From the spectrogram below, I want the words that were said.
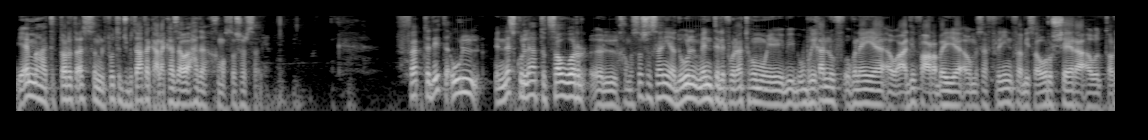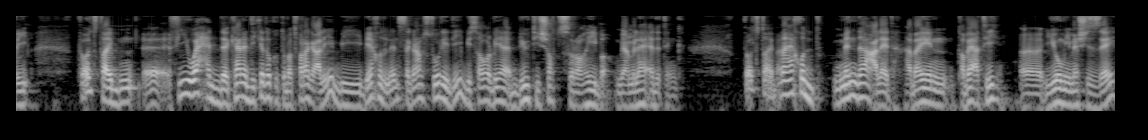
يا إما هتضطر تقسم ال footage بتاعتك على كذا واحدة 15 ثانية. فابتديت أقول الناس كلها بتتصور ال 15 ثانية دول من تليفوناتهم وبي- وبيغنوا في أغنية أو قاعدين في عربية أو مسافرين فبيصوروا الشارع أو الطريق. فقلت طيب آه، في واحد كندي كده كنت بتفرج عليه بي- بياخد الإنستجرام story دي بيصور بيها beauty shots رهيبة بيعملها editing فقلت طيب أنا هاخد من ده على ده هبين طبيعتي آه، يومي ماشي إزاي.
